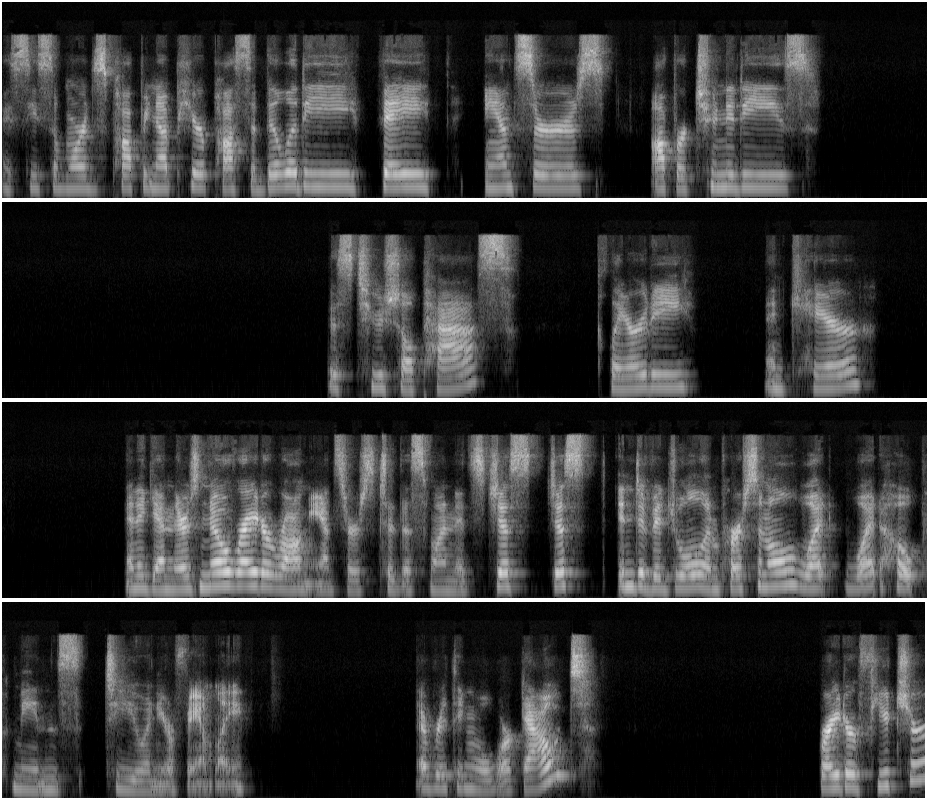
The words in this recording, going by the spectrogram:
I see some words popping up here, possibility, faith, answers, opportunities. This too shall pass, clarity and care. And again, there's no right or wrong answers to this one. It's just just individual and personal what what hope means to you and your family. everything will work out. Brighter future.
